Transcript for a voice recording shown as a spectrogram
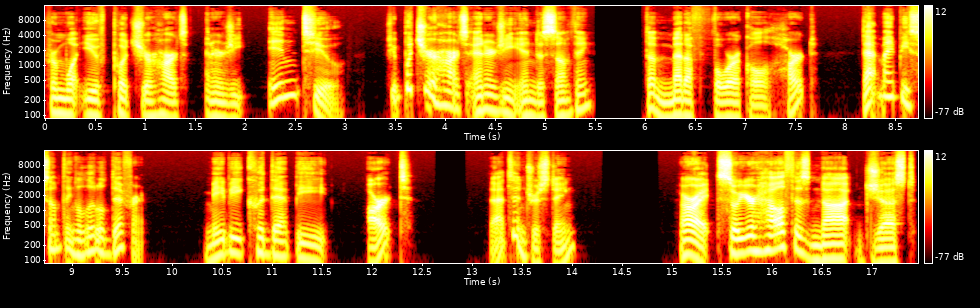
from what you've put your heart's energy into? If you put your heart's energy into something, the metaphorical heart, that might be something a little different. Maybe could that be art? That's interesting. All right, so your health is not just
